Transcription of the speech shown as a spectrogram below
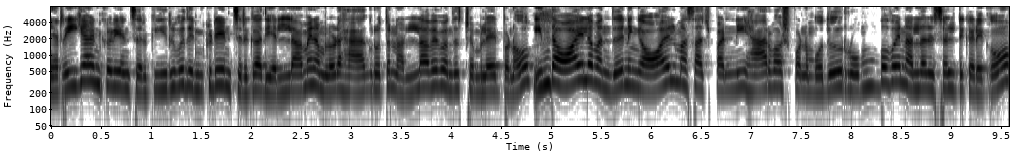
நிறைய இன்க்ரீடியன்ஸ் இருக்குது இருபது இன்க்ரீடியன்ஸ் இருக்குது அது எல்லாமே நம்மளோட ஹேர் க்ரோத்தை நல்லாவே வந்து ஸ்டிமுலேட் பண்ணும். இந்த ஆயிலை வந்து நீங்கள் ஆயில் மசாஜ் பண்ணி ஹேர் வாஷ் பண்ணும்போது ரொம்பவே நல்ல ரிசல்ட் கிடைக்கும்.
